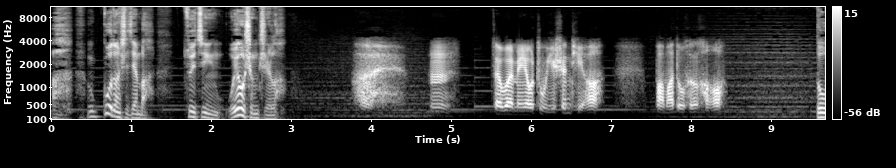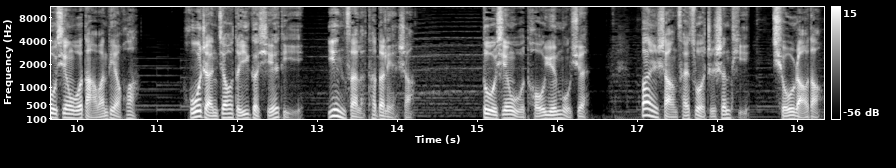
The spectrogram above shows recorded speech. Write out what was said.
啊，过段时间吧。最近我又升职了。哎，嗯，在外面要注意身体啊。爸妈都很好。杜兴武打完电话，胡展娇的一个鞋底印在了他的脸上。杜兴武头晕目眩，半晌才坐直身体，求饶道。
